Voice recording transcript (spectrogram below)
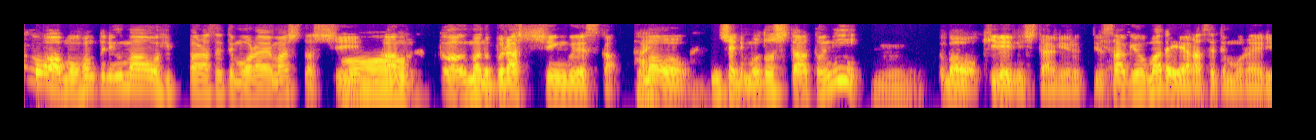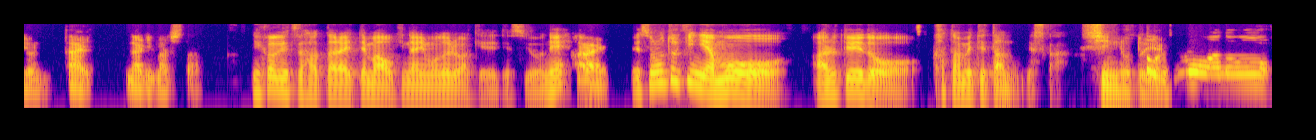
最後はもう本当に馬を引っ張らせてもらいましたし、あのあとは馬のブラッシングですか。はい、馬を二車に戻した後に、馬をきれいにしてあげるっていう作業までやらせてもらえるように、はい、なりました。2ヶ月働いて、まあ、沖縄に戻るわけですよね。はい。で、その時にはもう、ある程度固めてたんですか、進路という。そうもうあの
